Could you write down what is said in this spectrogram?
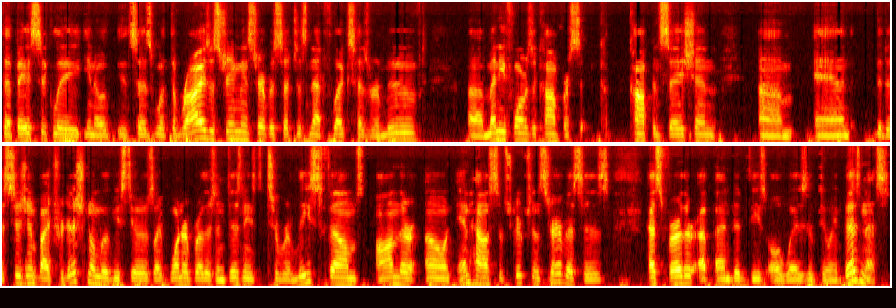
that basically, you know, it says with the rise of streaming service such as Netflix has removed uh, many forms of compensation um, and the decision by traditional movie studios like Warner Brothers and Disney to release films on their own in house subscription services has further upended these old ways of doing business.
